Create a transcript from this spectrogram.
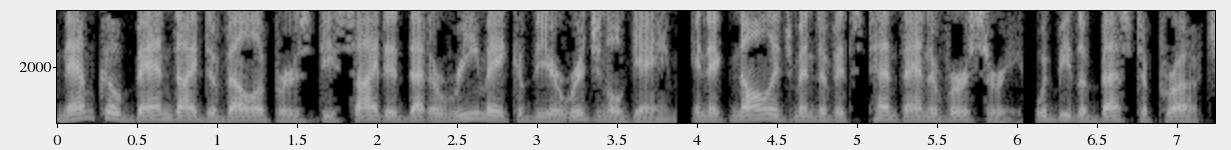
Namco Bandai developers decided that a remake of the original game, in acknowledgement of its 10th anniversary, would be the best approach.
